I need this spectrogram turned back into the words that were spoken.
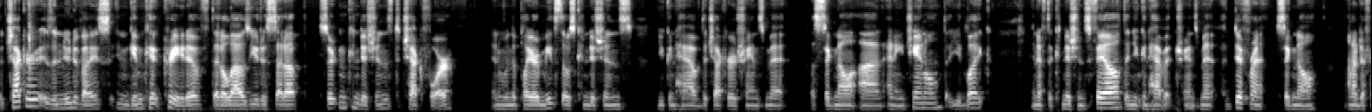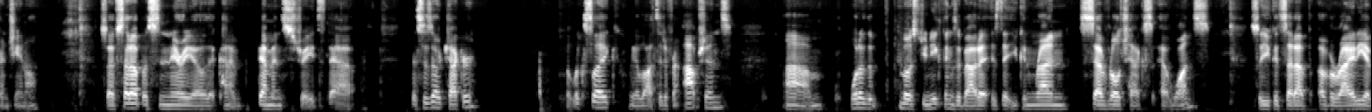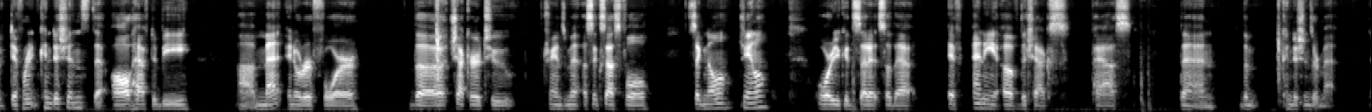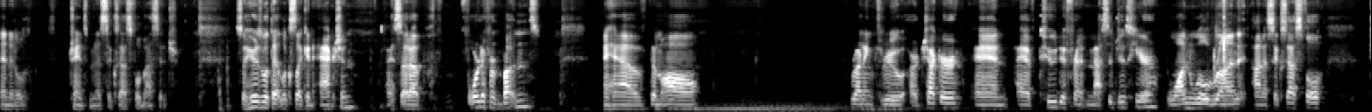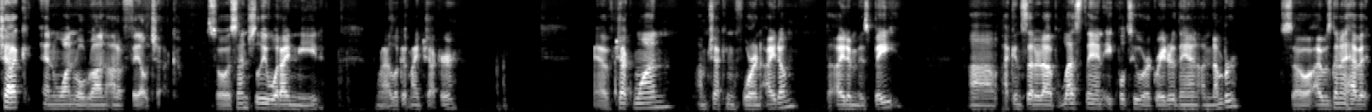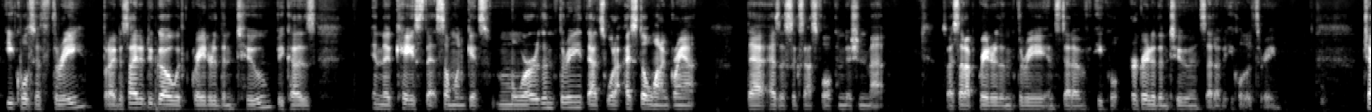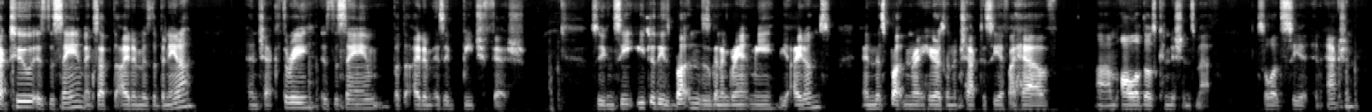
The checker is a new device in GimKit Creative that allows you to set up certain conditions to check for. And when the player meets those conditions, you can have the checker transmit a signal on any channel that you'd like. And if the conditions fail, then you can have it transmit a different signal on a different channel. So I've set up a scenario that kind of demonstrates that. This is our checker. It looks like we have lots of different options. Um, one of the most unique things about it is that you can run several checks at once. So you could set up a variety of different conditions that all have to be uh, met in order for the checker to transmit a successful signal channel. Or you could set it so that if any of the checks pass, then the conditions are met and it'll transmit a successful message. So here's what that looks like in action. I set up four different buttons. I have them all running through our checker and I have two different messages here. One will run on a successful check and one will run on a fail check. So essentially what I need when I look at my checker, I have check one, I'm checking for an item. The item is bait. Uh, I can set it up less than, equal to, or greater than a number. So I was going to have it equal to 3, but I decided to go with greater than 2 because in the case that someone gets more than 3, that's what I still want to grant that as a successful condition met. So I set up greater than 3 instead of equal or greater than 2 instead of equal to 3. Check 2 is the same except the item is the banana and check 3 is the same but the item is a beach fish. So you can see each of these buttons is going to grant me the items and this button right here is going to check to see if I have um, all of those conditions met. So let's see it in action.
